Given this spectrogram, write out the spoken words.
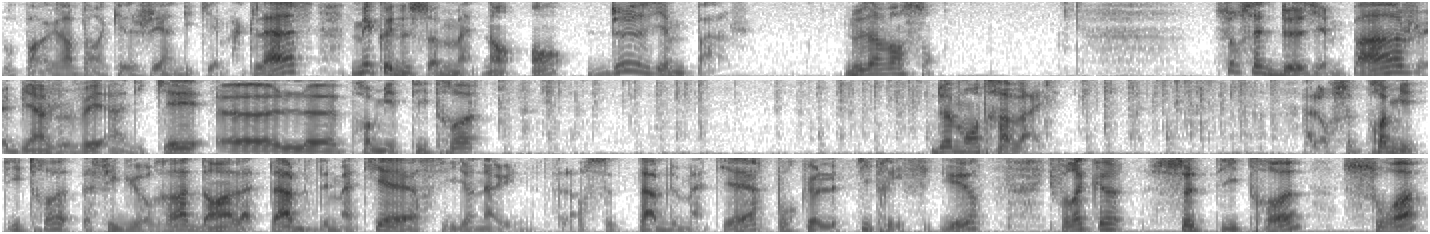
au paragraphe dans lequel j'ai indiqué ma classe, mais que nous sommes maintenant en deuxième page. Nous avançons. Sur cette deuxième page, eh bien, je vais indiquer euh, le premier titre de mon travail. Alors ce premier titre figurera dans la table des matières, s'il y en a une. Alors cette table de matières, pour que le titre y figure, il faudrait que ce titre soit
